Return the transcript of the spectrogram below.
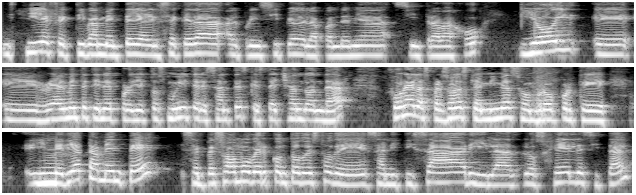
y sí, efectivamente, él se queda al principio de la pandemia sin trabajo y hoy eh, eh, realmente tiene proyectos muy interesantes que está echando a andar fue una de las personas que a mí me asombró porque inmediatamente se empezó a mover con todo esto de sanitizar y los geles y tal,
